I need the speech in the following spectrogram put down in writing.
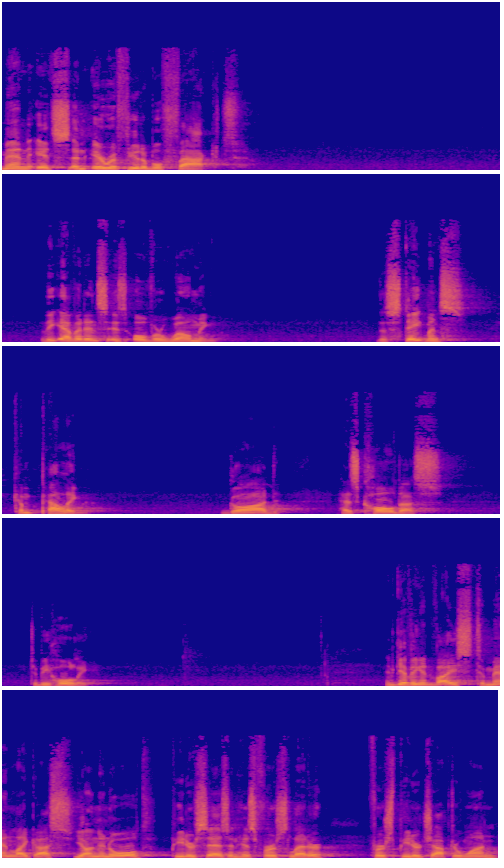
Men, it's an irrefutable fact. The evidence is overwhelming. The statements compelling. God has called us to be holy. In giving advice to men like us, young and old, Peter says in his first letter, 1 Peter chapter 1,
